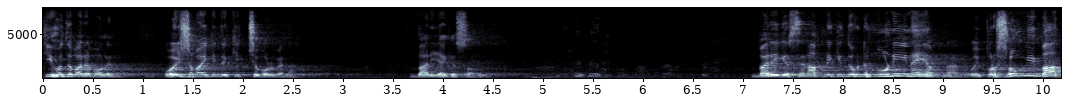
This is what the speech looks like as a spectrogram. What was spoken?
কি হতে পারে বলেন? ওই সময় কিন্তু কিচ্ছু বলবে না। বাড়ি আগে চল। বাড়ি গেছেন, আপনি কিন্তু ওটা মনেই নাই আপনার। ওই প্রসঙ্গই বাদ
